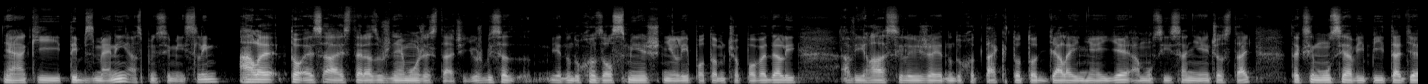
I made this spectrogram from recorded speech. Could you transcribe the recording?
nejaký typ zmeny, aspoň si myslím. Ale to SAS teraz už nemôže stačiť. Už by sa jednoducho zosmiešnili po tom, čo povedali a vyhlásili, že jednoducho takto to ďalej nejde a musí sa niečo stať, tak si musia vypýtať eh,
